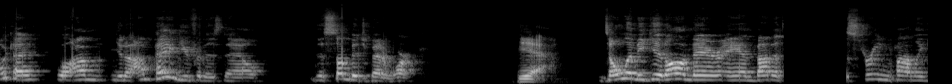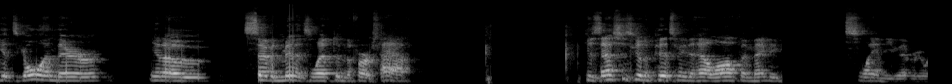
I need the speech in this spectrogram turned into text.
okay, well, I'm, you know, I'm paying you for this now. This some bitch better work. Yeah. Don't let me get on there, and by the time the stream finally gets going, there, you know, seven minutes left in the first half, because that's just going to piss me the hell off and make me slam you everywhere.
